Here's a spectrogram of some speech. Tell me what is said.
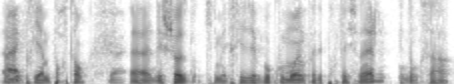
à des prix importants euh, des choses qu'ils maîtrisaient beaucoup moins que des professionnels. Et donc ça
